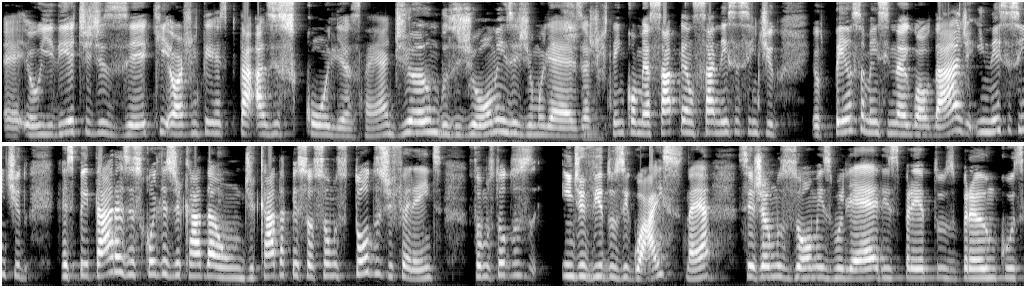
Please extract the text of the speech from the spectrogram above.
É, eu iria te dizer que eu acho que a gente tem que respeitar as escolhas, né? De ambos, de homens e de mulheres. Acho que tem que começar a pensar nesse sentido. Eu penso também sim na igualdade e nesse sentido. Respeitar as escolhas de cada um, de cada pessoa. Somos todos diferentes, somos todos indivíduos iguais, né? Sejamos homens, mulheres, pretos, brancos,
